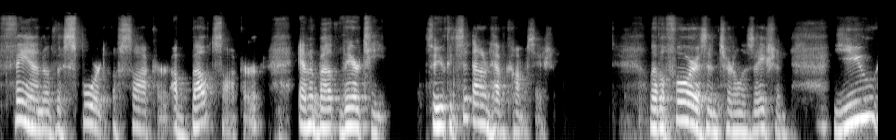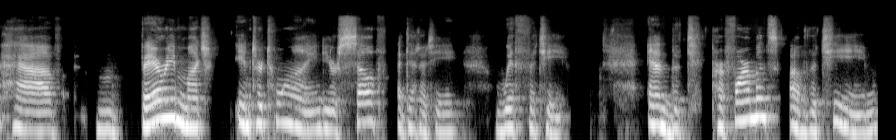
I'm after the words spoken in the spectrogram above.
fan of the sport of soccer about soccer and about their team. So you can sit down and have a conversation. Level four is internalization. You have very much intertwined your self identity with the team. And the t- performance of the team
